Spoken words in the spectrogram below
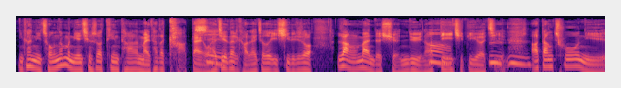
你看你从那么年轻的时候听他买他的卡带，我还记得那个卡带叫做一系列，就是说浪漫的旋律，然后第一集、第二集，嗯，啊，当初你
